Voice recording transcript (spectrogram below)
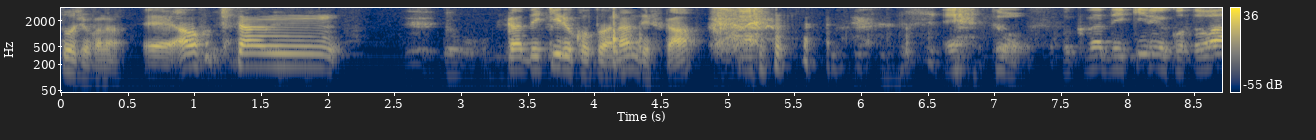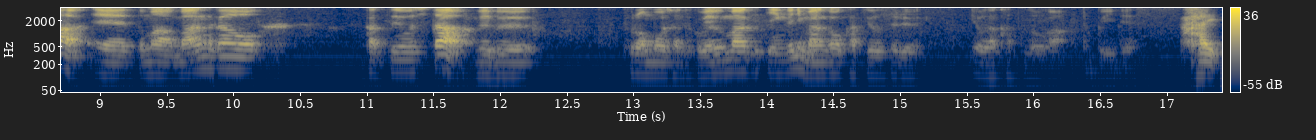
どうしようかな。えー青木さんができることは何ですか？えーっと、僕ができることは、えーっと、まあ、漫画を活用したウェブプロモーションとか、ウェブマーケティングに漫画を活用するような活動が得意です。はい。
